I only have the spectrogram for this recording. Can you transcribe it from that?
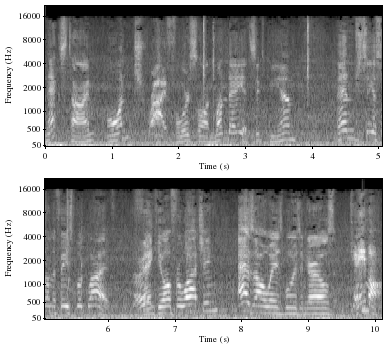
next time on Triforce on Monday at 6 p.m. and see us on the Facebook Live. All right. Thank you all for watching. As always, boys and girls, game on.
